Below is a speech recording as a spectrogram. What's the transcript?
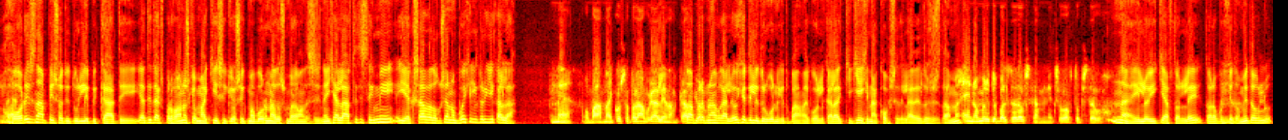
Ναι. Χωρίς να πεις ότι του λείπει κάτι. Γιατί εντάξει, προφανώς και ο Μακίση και ο Σίγμα μπορούν να δώσουν πράγματα στη συνέχεια, αλλά αυτή τη στιγμή η εξάδα των ξένων που έχει λειτουργεί καλά. Ναι, ο Παναθηναϊκός θα πρέπει να βγάλει έναν Θα κάποιον. πρέπει να βγάλει. Όχι ότι λειτουργούν και του Παναθαϊκού όλοι καλά, και εκεί έχει να κόψει δηλαδή, δεν το συζητάμε. Ε, νομίζω ότι ο Μπαλτσερόφης θα μείνει έξω, εγώ αυτό πιστεύω. Ναι, η λογική αυτό λέει, τώρα που έχει και το Μίτογλου,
